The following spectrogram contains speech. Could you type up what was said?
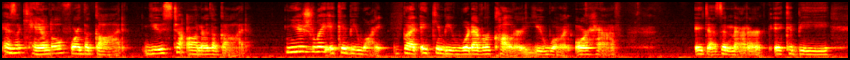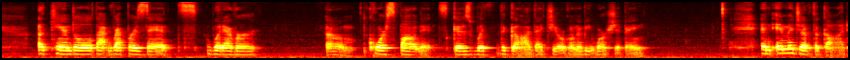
is a candle for the God, used to honor the God. Usually it could be white, but it can be whatever color you want or have. It doesn't matter. It could be a candle that represents whatever um, correspondence goes with the God that you're going to be worshiping. An image of the God.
